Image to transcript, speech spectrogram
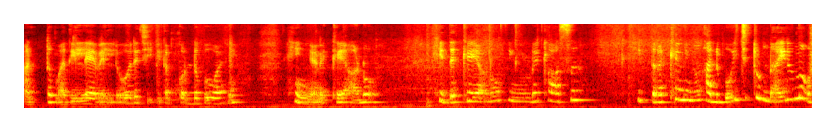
അട്ട് മതില്ലേ വല്ലോരെ ജീവിതം കൊണ്ടുപോവാൻ. ഇങ്ങനെയൊക്കെയാണോ? ഇതൊക്കെയാണോ നിങ്ങളുടെ ക്ലാസ് ഇത്രയൊക്കെ നിങ്ങൾ അനുഭവിച്ചിട്ടുണ്ടായിരുന്നോ?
